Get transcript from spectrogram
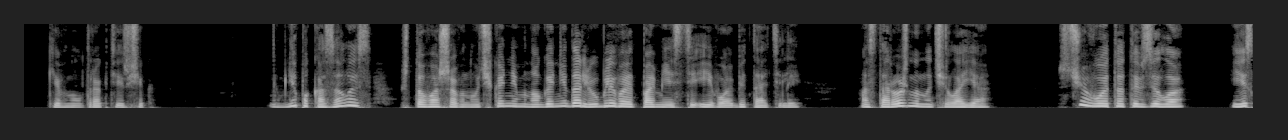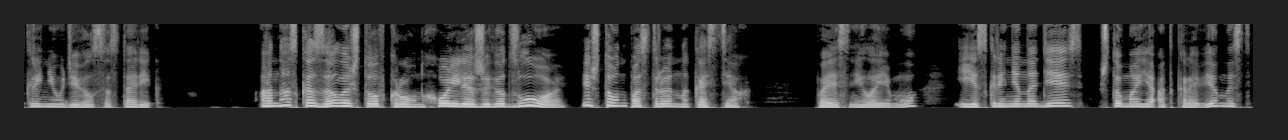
— кивнул трактирщик. «Мне показалось, что ваша внучка немного недолюбливает поместье и его обитателей». Осторожно начала я. «С чего это ты взяла?» — искренне удивился старик. Она сказала, что в Кроунхолле живет зло и что он построен на костях. Пояснила ему, искренне надеясь, что моя откровенность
